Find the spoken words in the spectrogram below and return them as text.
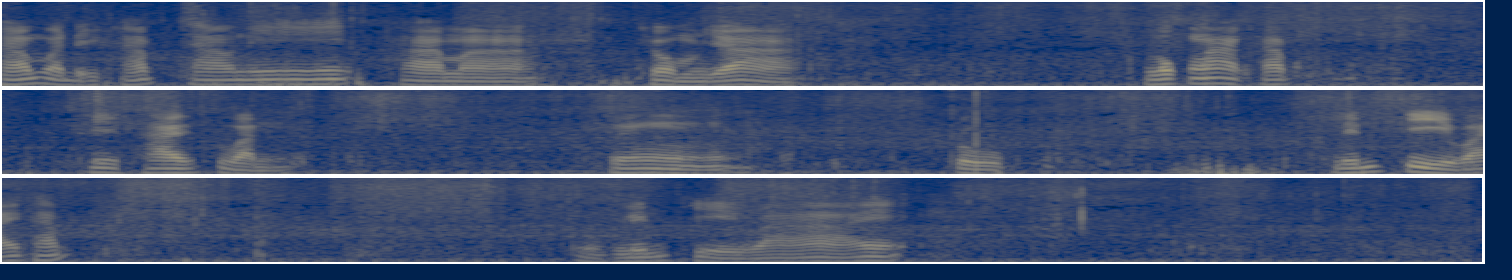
ครับสวัสดีครับเช้านี้พามาชมหญ้าลกมากครับ ที่ท้ายสวน ซึ่งปลูกลิ้นจี่ไว้ครับปลูกลิ้นจี่ไว้ไป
